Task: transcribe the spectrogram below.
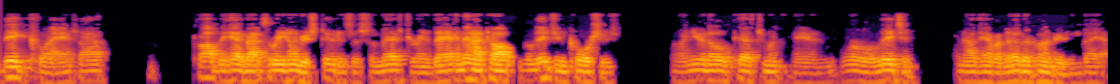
big class. I probably had about 300 students a semester in that. And then I taught religion courses, uh, New and Old Testament and world religion, and I'd have another hundred in that.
